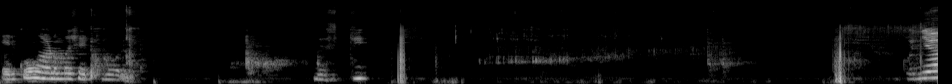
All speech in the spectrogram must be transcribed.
ശരിക്കും കാണുമ്പോൾ ശരിക്കും പോലെ. ബെസ്റ്റ് കുഞ്ഞാ.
